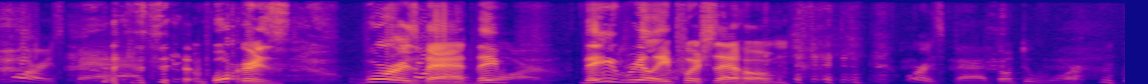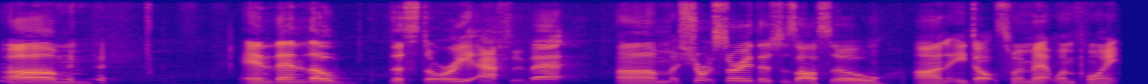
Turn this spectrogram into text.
War is bad. war is war is Don't bad. They war. they Don't really war. push that home. War is bad. Don't do war. um and then the the story after that um a short story this was also on adult swim at one point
